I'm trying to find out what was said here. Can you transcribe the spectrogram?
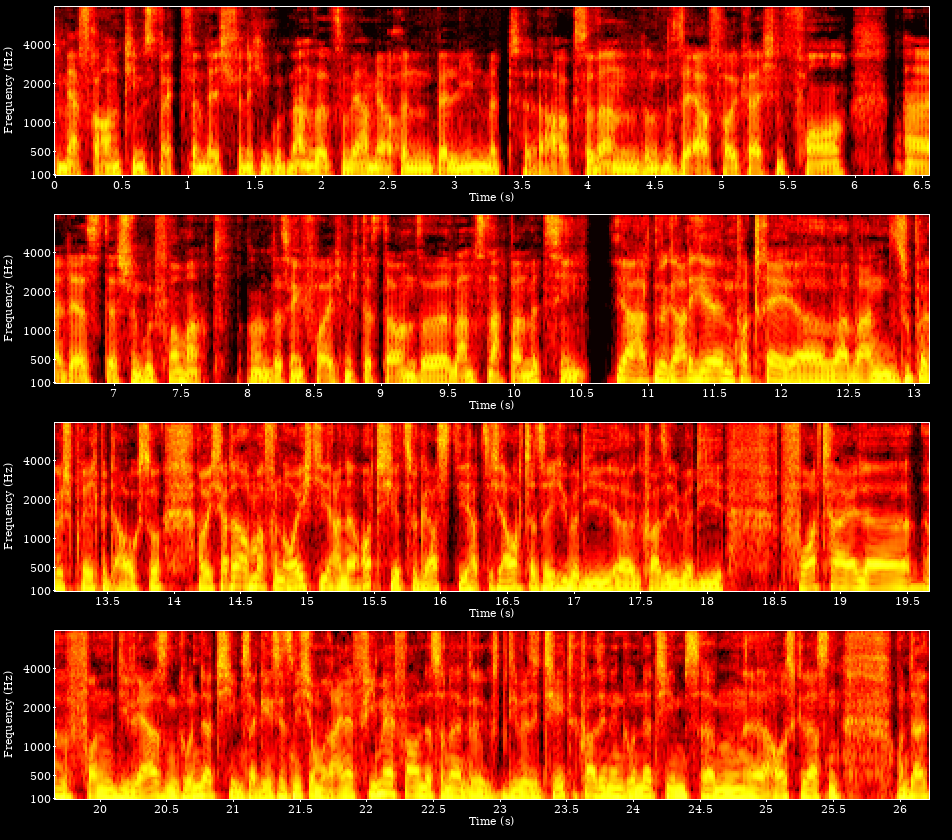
mehr Frauenteams backt, finde ich, finde ich einen guten Ansatz. Und wir haben ja auch in Berlin mit äh, Auxo dann einen sehr erfolgreichen Fonds, äh, der es schon gut vormacht. Und deswegen freue ich mich, dass da unsere Landsnachbarn mitziehen. Ja, hatten wir gerade hier im Porträt. Äh, war, war ein super Gespräch mit Auxo. Aber ich hatte auch mal von euch die Anna Ott hier zu Gast. Die hat sich auch tatsächlich über die äh, quasi über die Vorteile von diversen Gründerteams. Da ging es jetzt nicht um reine Female Founders, sondern äh, Diversität quasi in den Gründerteams ähm, äh, ausgelassen. Und da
